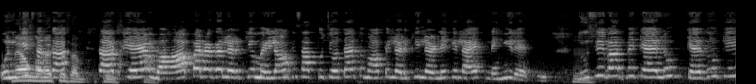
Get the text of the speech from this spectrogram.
उनकी सरकार साथ है हाँ। वहाँ पर अगर लड़कियों महिलाओं के साथ कुछ होता है तो वहाँ पे लड़की लड़ने के लायक नहीं रहती हम्म। दूसरी बात मैं कह लू कह दू की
